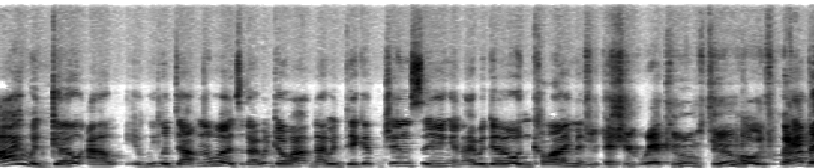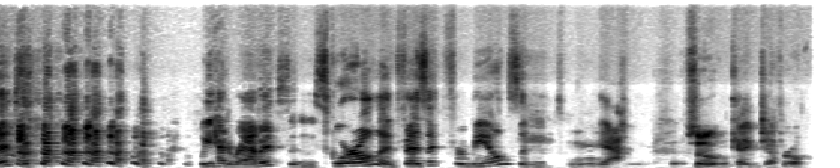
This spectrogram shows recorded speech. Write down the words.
I would go out, and we lived out in the woods, and I would go out and I would dig up ginseng, and I would go and climb and, Did you and shoot raccoons too? Holy fuck. rabbits. we had rabbits and squirrel and pheasant for meals, and Mm. Yeah. so, Okay, Jethro.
